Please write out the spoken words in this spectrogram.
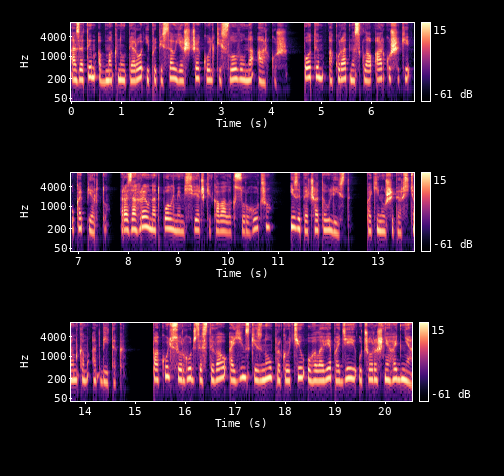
а затым абмакнуў пяро і прыпісаў яшчэ колькі словаў на аркуш. Потым акуратна склаў аркушыкі ў каперту, разагрэў над полымем свечкі кавалак сургучу і запячатаў ліст, пакінуўшы пярсцёнкам адбітак. Пакуль сургуч застываў, агінскі зноў пракруціў у галаве падзеі учорашняга дня.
